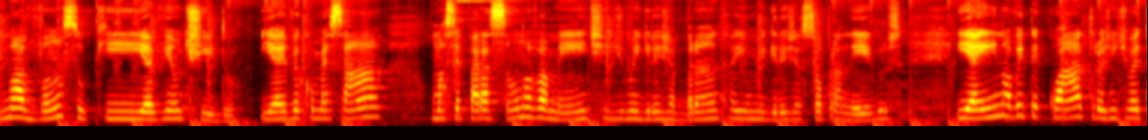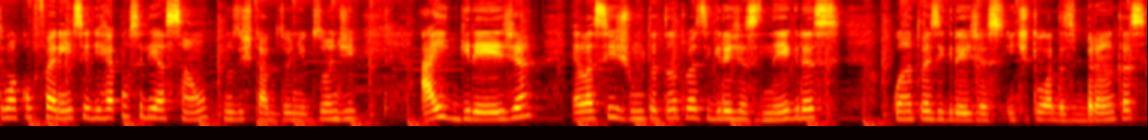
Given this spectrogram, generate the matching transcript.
no avanço que haviam tido. E aí vai começar uma separação novamente de uma igreja branca e uma igreja só para negros. E aí em 94 a gente vai ter uma conferência de reconciliação nos Estados Unidos onde a igreja ela se junta tanto as igrejas negras quanto as igrejas intituladas brancas,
